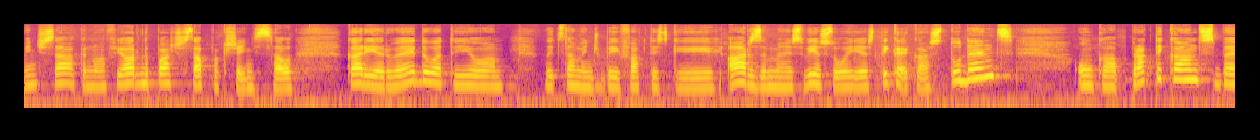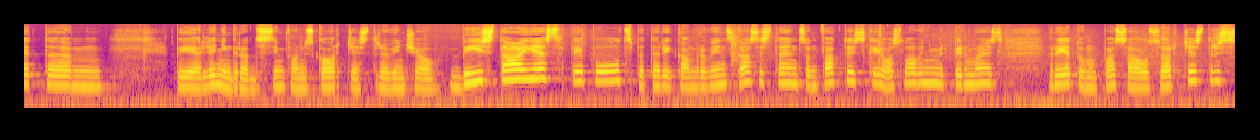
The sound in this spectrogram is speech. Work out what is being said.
viņš sāka no fjorda pašas apakšiņas savu karjeru veidot, jo līdz tam viņš bija faktiski ārzemēs viesojies tikai kā students un kā praktikants, bet um, pie Ļeņģeradas simfoniskā orķestra. Viņš jau bija stājies pie pults, bet arī kā Mravinska asistents. Faktiski Oslo viņam ir pirmais rietumu pasaules orķestris.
